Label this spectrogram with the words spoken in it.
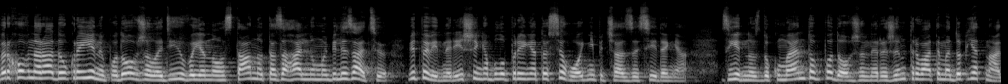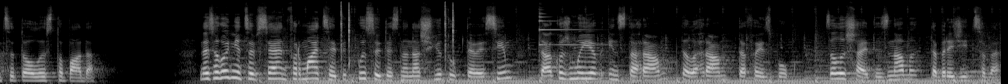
Верховна Рада України подовжила дію воєнного стану та загальну мобілізацію. Відповідне рішення було прийнято сьогодні під час засідання. Згідно з документом, подовжений режим триватиме до 15 листопада. На сьогодні це вся інформація. Підписуйтесь на наш YouTube TV 7 Також ми є в Instagram, Telegram та Facebook. Залишайтесь з нами та бережіть себе.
